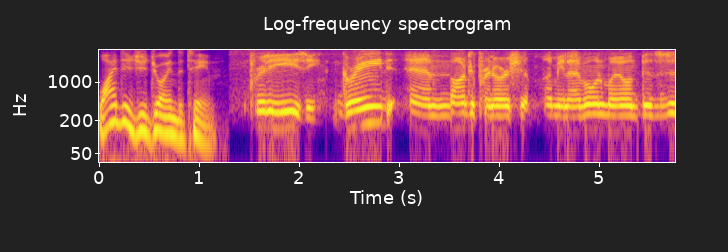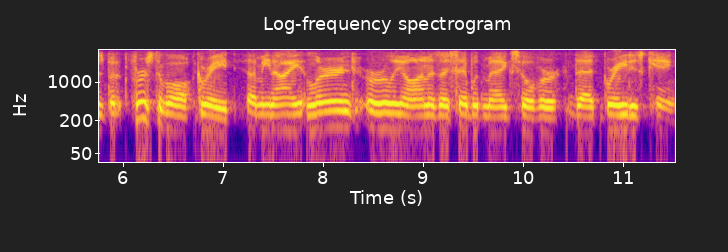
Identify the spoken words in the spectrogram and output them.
Why did you join the team? Pretty easy. Grade and entrepreneurship. I mean, I've owned my own businesses, but first of all, grade. I mean, I learned early on, as I said with Mag Silver, that grade is king.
